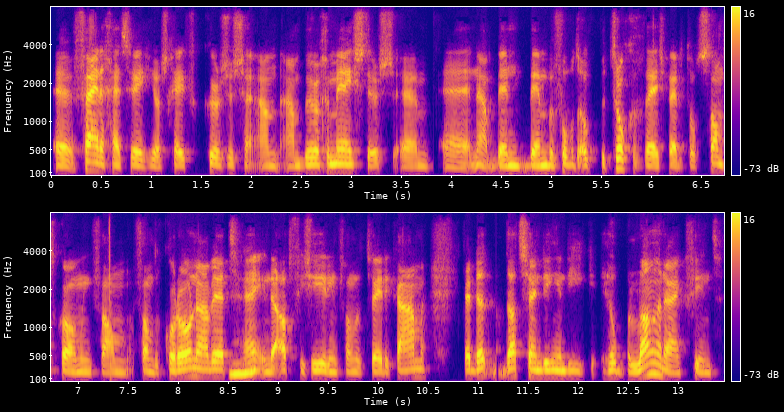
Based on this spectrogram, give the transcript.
uh, veiligheidsregio's geven cursussen aan, aan burgemeesters. Um, uh, nou, ben, ben bijvoorbeeld ook betrokken geweest bij de totstandkoming van, van de coronawet, mm hè, in de advisering van de Tweede Kamer. Ja, dat, dat zijn dingen die ik heel belangrijk vind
